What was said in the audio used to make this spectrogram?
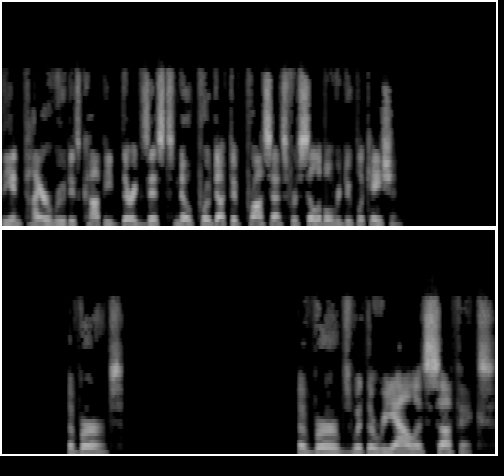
the entire root is copied, there exists no productive process for syllable reduplication. Averbs verbs with the realis suffix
